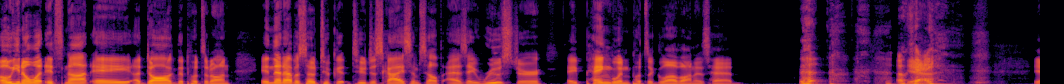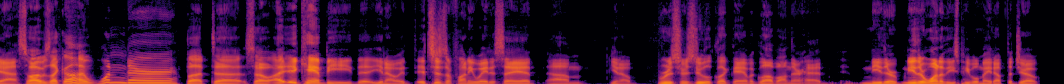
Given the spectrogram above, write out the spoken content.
oh, you know what? It's not a, a dog that puts it on. In that episode, to to disguise himself as a rooster, a penguin puts a glove on his head. okay. yeah. Yeah, so I was like, oh, I wonder, but uh, so I, it can't be. You know, it, it's just a funny way to say it. Um, you know, roosters do look like they have a glove on their head. Neither neither one of these people made up the joke.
